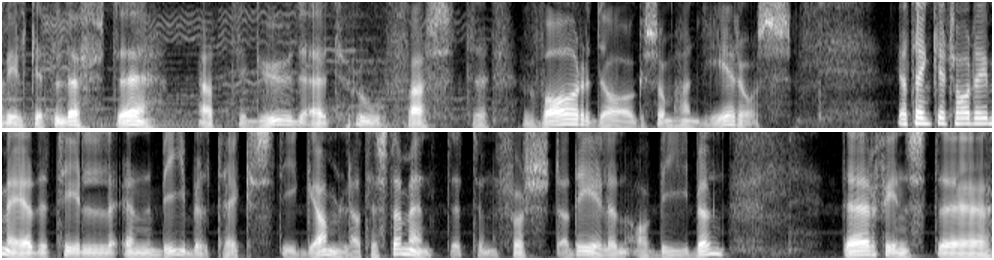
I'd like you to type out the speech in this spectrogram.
vilket löfte att Gud är trofast var dag som han ger oss. Jag tänker ta dig med till en bibeltext i Gamla testamentet, den första delen av Bibeln. Där finns det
